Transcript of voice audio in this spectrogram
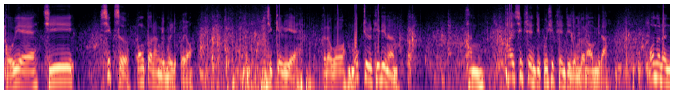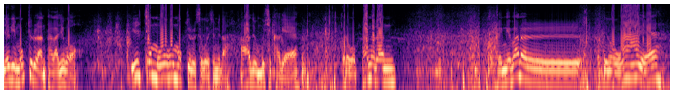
그 위에 G6 뽕돌 한개 물렸고요. 직결 위에. 그리고 목줄 길이는 한 80cm, 90cm 정도 나옵니다. 오늘은 여기 목줄을 안 타가지고 1.5호 목줄을 쓰고 있습니다. 아주 무식하게. 그리고 바늘은 뱅에바늘 이거 5호에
